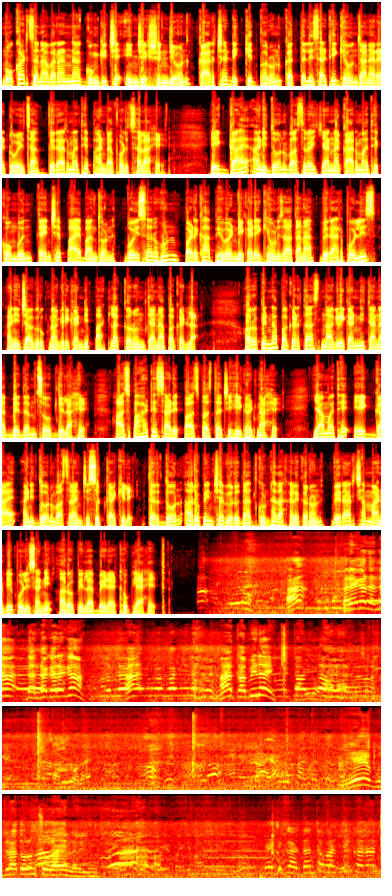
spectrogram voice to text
मोकाट जनावरांना गुंगीचे इंजेक्शन देऊन कारच्या डिक्कीत भरून कत्तलीसाठी घेऊन जाणाऱ्या टोळीचा विरारमध्ये भांडाफोड झाला आहे. एक गाय आणि दोन वासरं यांना कारमध्ये कोंबून त्यांचे पाय बांधून बोईसरहून पडघा भिवंडीकडे घेऊन जाताना विरार पोलीस आणि जागरूक नागरिकांनी पाठलाग करून त्यांना पकडला. आरोपींना पकडताच नागरिकांनी त्यांना बेदम चोप दिला आहे. आज पहाटे साडेपाच वाजताची ही घटना आहे. यामध्ये एक गाय आणि दोन वासरांची सुटका केली. तर दोन आरोपींच्या विरोधात गुन्हा दाखल करून विरारच्या मांडवी पोलिसांनी आरोपीला बेड्या ठोकल्या आहेत. हाँ करेगा धंधा धंधा करेगा हाँ हाँ कभी नहीं ये गुजरातवरून चोरायला लागले त्याची गर्दन तर वरती करत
